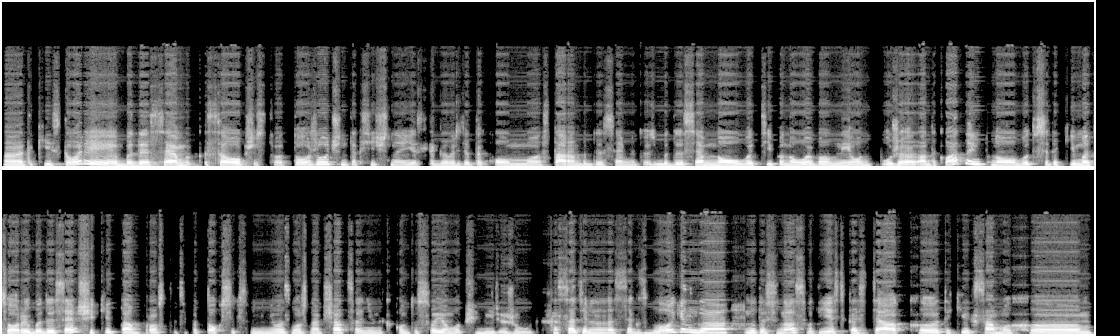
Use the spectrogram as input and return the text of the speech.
э, такие истории. БДСМ-сообщество тоже очень токсичное, если говорить о таком старом БДСМ, то есть БДСМ нового типа, новой волны, он уже адекватный, но вот все такие матерые БДСМщики, там просто типа toxic, с ними невозможно общаться, они на каком-то своем вообще мире живут. Касательно секс-блогинга, ну, то есть у нас вот есть костяк как э, таких самых, эм,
